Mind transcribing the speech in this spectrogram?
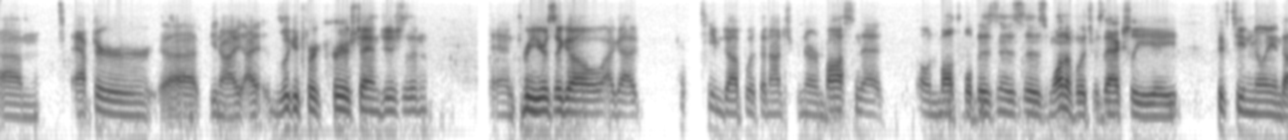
Um, after uh, you know, I, I looking for a career transition, and three years ago, I got teamed up with an entrepreneur in Boston that owned multiple businesses. One of which was actually a $15 million a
